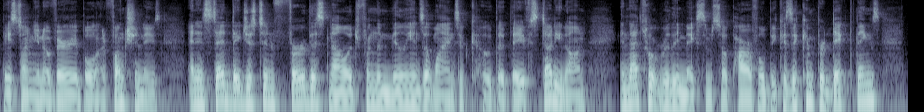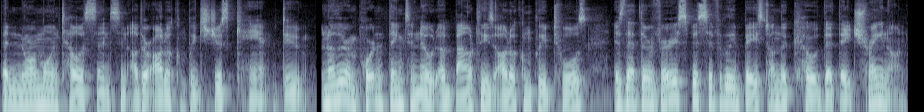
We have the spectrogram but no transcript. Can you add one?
based on, you know, variable and function names. And instead they just infer this knowledge from the millions of lines of code that they've studied on. And that's what really makes them so powerful because it can predict things that normal IntelliSense and other autocompletes just can't do. Another important thing to note about these autocomplete tools is that they're very specifically based on the code that they train on.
